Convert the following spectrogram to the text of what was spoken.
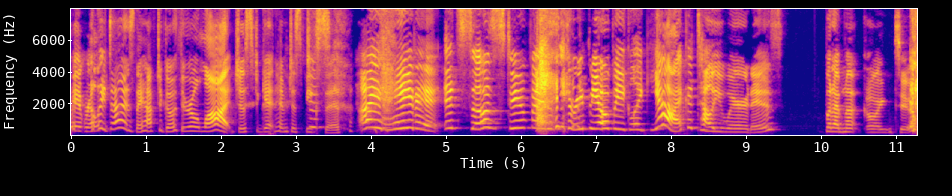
It really does. They have to go through a lot just to get him to speak Just- Sith. I hate it. It's so stupid. 3PO being like, yeah, I could tell you where it is, but I'm not going to.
